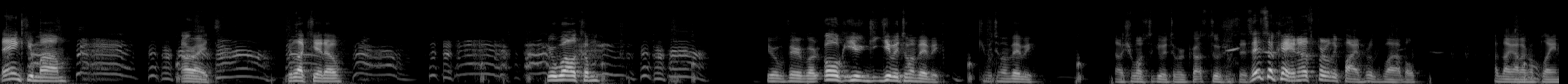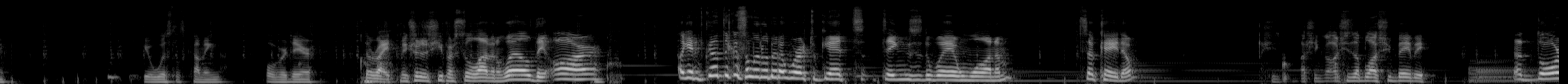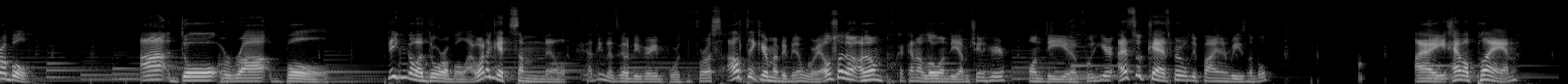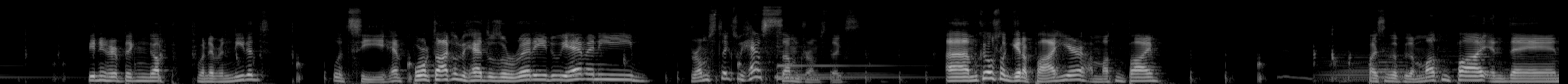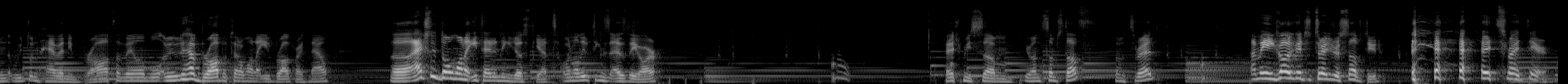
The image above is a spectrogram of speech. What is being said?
Thank you, Mom. Alright. Good luck, kiddo. You're welcome. You're very, very... Oh, you give it to my baby. Give it to my baby. No, she wants to give it to her. It's okay. No, it's perfectly fine. Perfectly viable. I'm not gonna complain. Your whistle's coming over there. All right. Make sure the sheep are still alive and well. They are. Again, it's gonna take us a little bit of work to get things the way I want them. It's okay, though. She's blushing. Oh, she's a blushy baby. Adorable. Adorable. Speaking of adorable, I want to get some milk. I think that's going to be very important for us. I'll take care of my baby, don't worry. Also, I'm kind of low on the um chain here, on the uh, food here. That's okay, it's perfectly fine and reasonable. I have a plan. Feeding her, picking up whenever needed. Let's see, have pork tacos, we had those already. Do we have any drumsticks? We have some drumsticks. Um, we could also get a pie here, a mutton pie. Spicing up with a mutton pie, and then we don't have any broth available. I mean, we do have broth, but I don't want to eat broth right now. Uh, I actually don't want to eat anything just yet. I want to leave things as they are. Fetch me some... You want some stuff? Some thread? I mean, you gotta get your thread yourself, dude. it's right there.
